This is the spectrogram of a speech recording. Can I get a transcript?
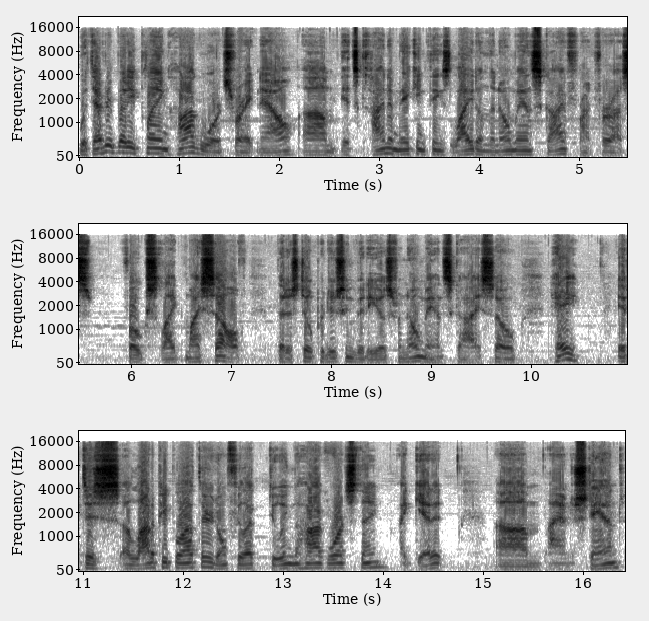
With everybody playing Hogwarts right now, um, it's kind of making things light on the No Man's Sky front for us folks like myself that are still producing videos for No Man's Sky. So, hey, if there's a lot of people out there don't feel like doing the Hogwarts thing, I get it. Um, I understand.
